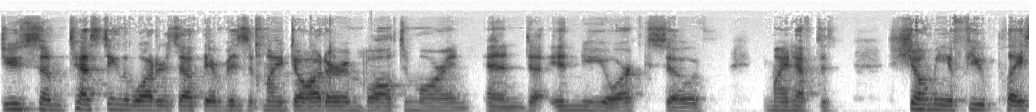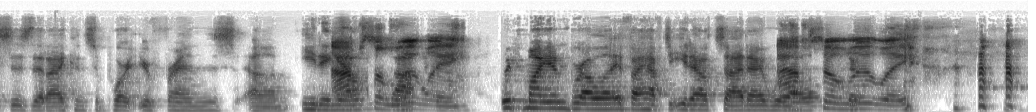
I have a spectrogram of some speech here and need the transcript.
do some testing the waters out there. Visit my daughter in Baltimore and and uh, in New York. So you might have to show me a few places that I can support your friends um, eating out absolutely outside. with my umbrella. If I have to eat outside, I will. Absolutely.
